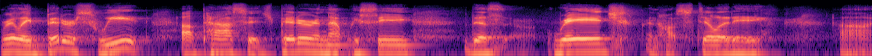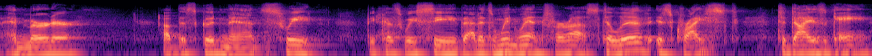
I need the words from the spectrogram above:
really bittersweet uh, passage. Bitter in that we see this rage and hostility uh, and murder of this good man. Sweet because we see that it's win win for us. To live is Christ, to die is gain.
